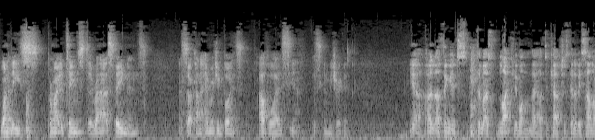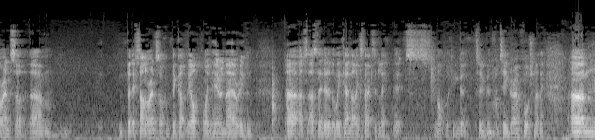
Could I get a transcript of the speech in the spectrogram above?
one of these promoted teams to run out of steam and, and start kind of hemorrhaging points. Otherwise, yeah, it's going to be tricky. yeah, I, I think it's the most likely one they are to catch is going to be San Lorenzo. Um, but if San Lorenzo can pick up the odd point here and there, even uh, as, as they did at the weekend unexpectedly, it's not looking good, too good for Tigre, unfortunately. Um,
